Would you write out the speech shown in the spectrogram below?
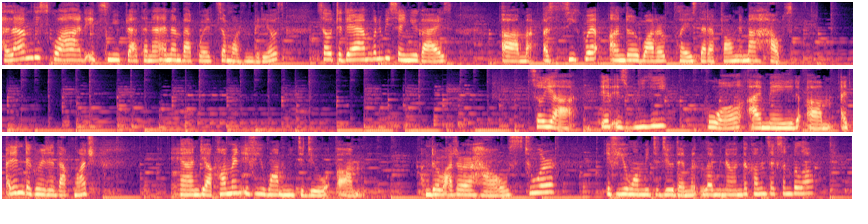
Hello IMDW squad, it's me Prathana and I'm back with some more videos. So today I'm going to be showing you guys um, a secret underwater place that I found in my house. So yeah, it is really cool. I made, um, I, I didn't decorate it that much. And yeah, comment if you want me to do um, underwater house tour. If you want me to do them, let me know in the comment section below.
